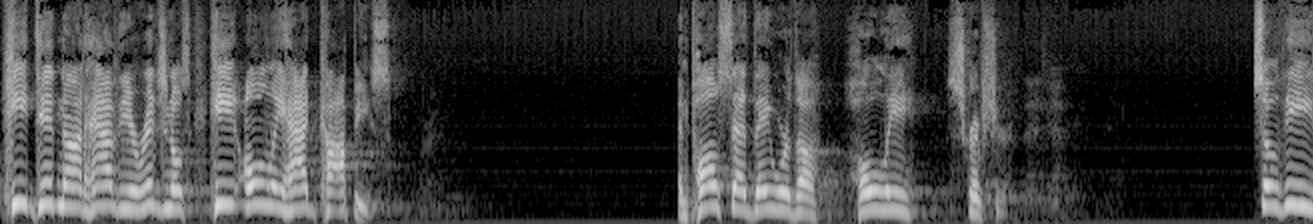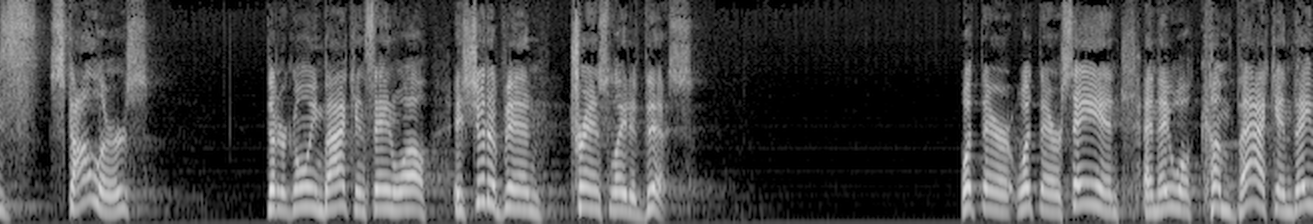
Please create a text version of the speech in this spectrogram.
he did not have the originals, he only had copies. And Paul said they were the Holy Scripture. So these scholars that are going back and saying, well, it should have been translated this. What they're, what they're saying, and they will come back and they,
